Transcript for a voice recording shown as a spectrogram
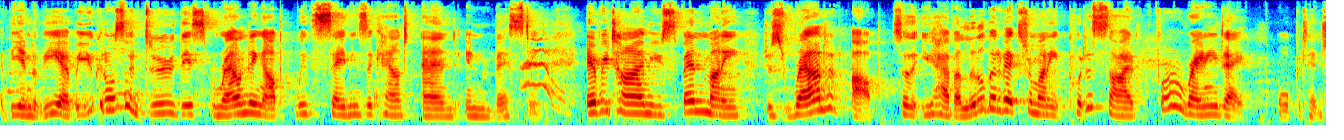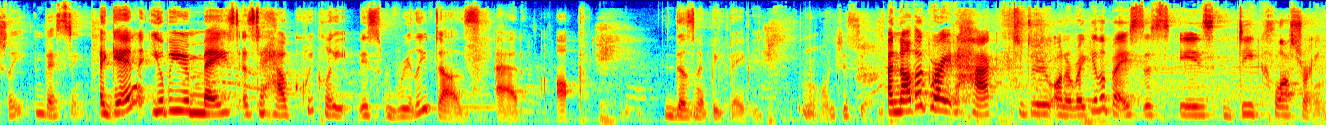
at the end of the year. But you can also do this rounding up with savings account and investing. Every time you spend money, just round it up so that you have a little bit of extra money put aside for a rainy day or potentially investing. Again, you'll be amazed as to how quickly this really does add up. Doesn't it, big baby? Oh. Another great hack to do on a regular basis is decluttering.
